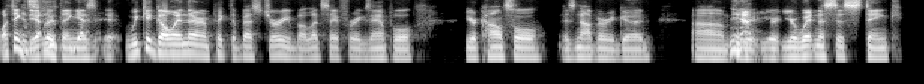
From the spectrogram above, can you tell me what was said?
Well, I think the other thing is we could go in there and pick the best jury, but let's say, for example, your counsel is not very good. Um, yeah. your, your, your witnesses stink.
